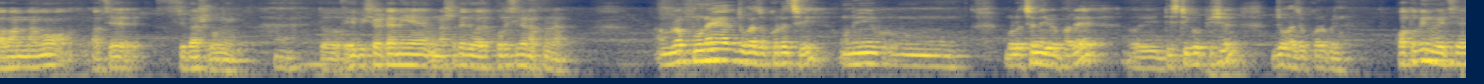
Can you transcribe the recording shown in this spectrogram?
বাবার নামও আছে শ্রীবাস ভৌমিক। হ্যাঁ। তো এই বিষয়টা নিয়ে ওনার সাথে যোগাযোগ করেছিলেন আপনারা? আমরা ফোনে যোগাযোগ করেছি। উনি বলেছেন এই ব্যাপারে ওই ডিস্ট্রিক্ট অফিসে যোগাযোগ করবেন। কতদিন হয়েছে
